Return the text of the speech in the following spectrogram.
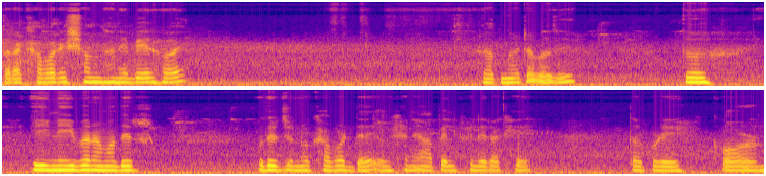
তারা খাবারের সন্ধানে বের হয়। রাত নয়টা বাজে। তো এই নেইবার আমাদের, ওদের জন্য খাবার দেয়। ওইখানে আপেল ফেলে রাখে। তারপরে কর্ন,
